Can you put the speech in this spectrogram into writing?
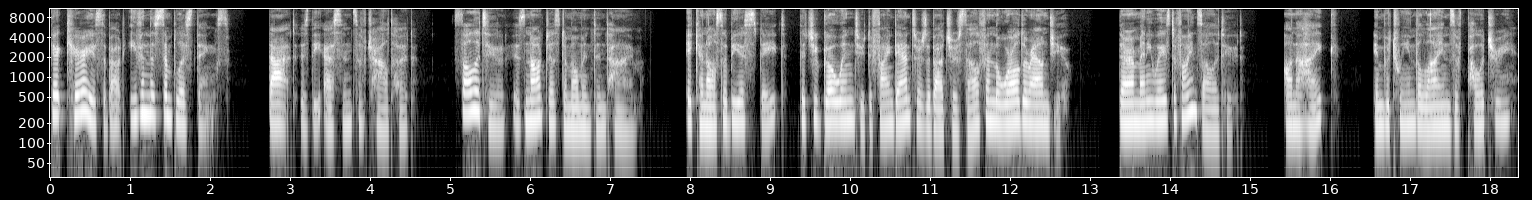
Get curious about even the simplest things. That is the essence of childhood. Solitude is not just a moment in time. It can also be a state that you go into to find answers about yourself and the world around you. There are many ways to find solitude. On a hike, in between the lines of poetry,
